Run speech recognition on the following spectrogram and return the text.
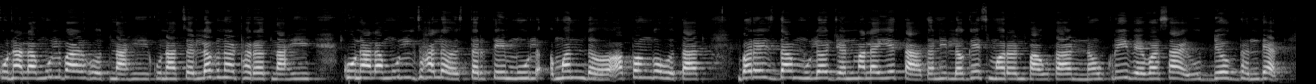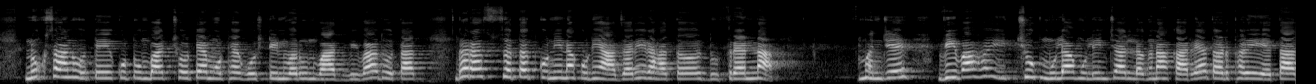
कुणाला मूलबाळ होत नाही कुणाचं लग्न ठरत नाही कुणाला मूल झालंच तर ते मूल मंद अपंग होतात. बरेचदा मुलं जन्माला येतात आणि लगेच मरण पावतात. नोकरी व्यवसाय उद्योगधंद्यात नुकसान होते. कुटुंबात छोट्या मोठ्या गोष्टींवरून वादविवाद होतात. घरात सतत कुणी ना कुणी आजारी राहतं. दुसऱ्यांना म्हणजे विवाह इच्छुक मुलामुलींच्या लग्नाकार्यात अडथळे येतात.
